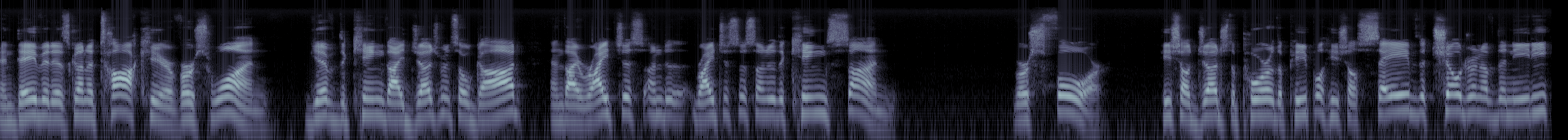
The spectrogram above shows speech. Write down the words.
And David is going to talk here, verse 1 Give the king thy judgments, O God, and thy righteous righteousness unto the king's son. Verse 4 He shall judge the poor of the people, he shall save the children of the needy,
